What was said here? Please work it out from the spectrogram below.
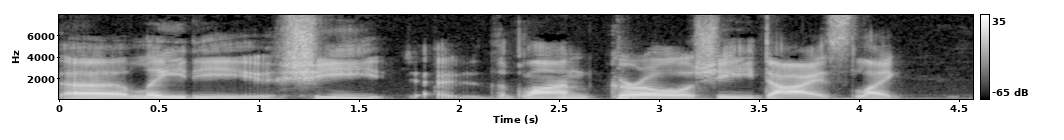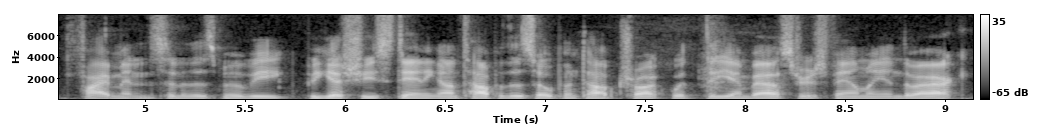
uh lady, she uh, the blonde girl, she dies like 5 minutes into this movie because she's standing on top of this open top truck with the ambassador's family in the back.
